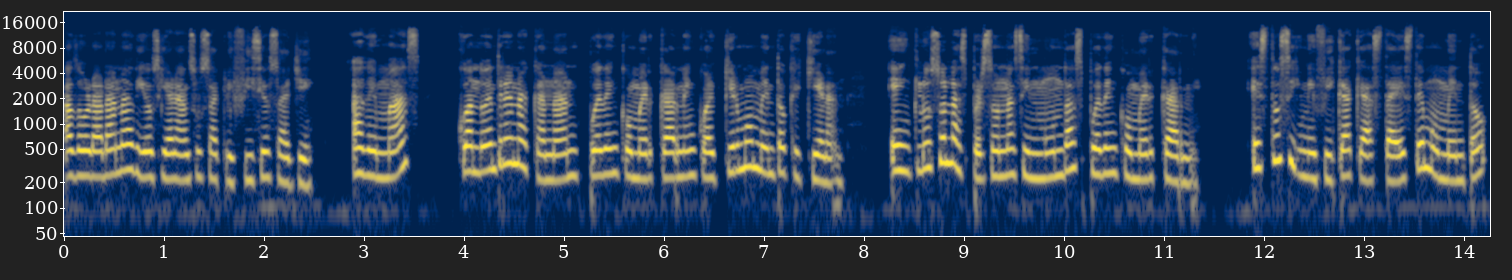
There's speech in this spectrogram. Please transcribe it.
adorarán a Dios y harán sus sacrificios allí. Además, cuando entren a Canaán pueden comer carne en cualquier momento que quieran, e incluso las personas inmundas pueden comer carne. Esto significa que hasta este momento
